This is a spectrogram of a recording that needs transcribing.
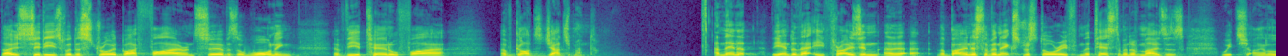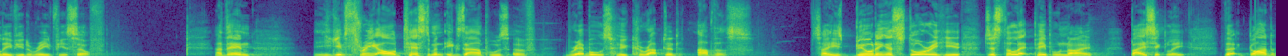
Those cities were destroyed by fire and serve as a warning of the eternal fire of God's judgment. And then at the end of that, he throws in uh, uh, the bonus of an extra story from the Testament of Moses, which I'm going to leave you to read for yourself. And then he gives three Old Testament examples of rebels who corrupted others. So he's building a story here just to let people know, basically, that God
